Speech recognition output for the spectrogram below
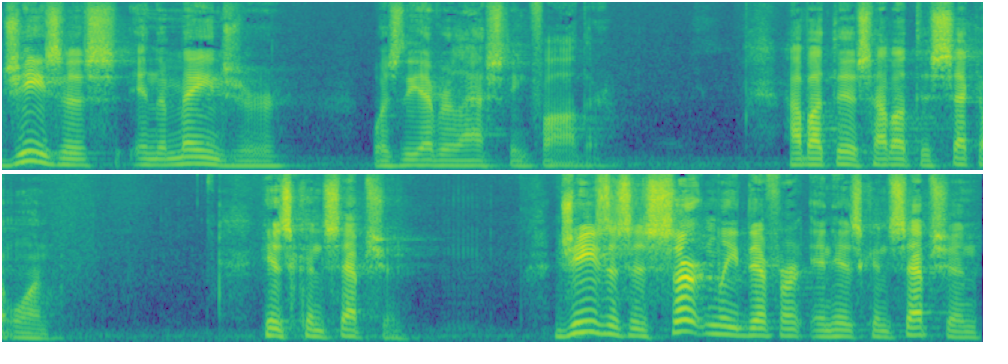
Jesus in the manger was the everlasting Father. How about this? How about this second one? His conception. Jesus is certainly different in his conception.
